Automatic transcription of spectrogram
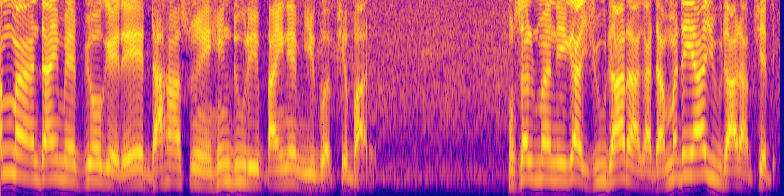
အမှန်အတိုင်းပဲပြောခဲ့တယ်ဒါဟာဆိုရင်ဟိန္ဒူတွေပိုင်တဲ့မြေခွက်ဖြစ်ပါတယ်မွတ်စလမန်တွေကယူထားတာကဒါမတရားယူထားတာဖြစ်တယ်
